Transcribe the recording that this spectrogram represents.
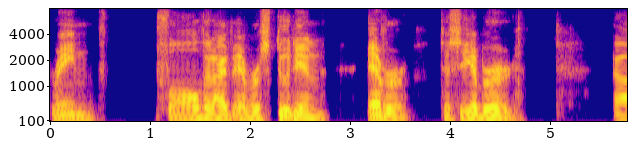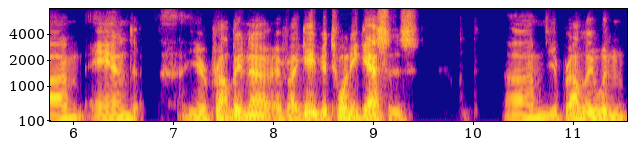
rainfall that I've ever stood in ever to see a bird. Um, and you're probably now, if I gave you 20 guesses, um, you probably wouldn't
